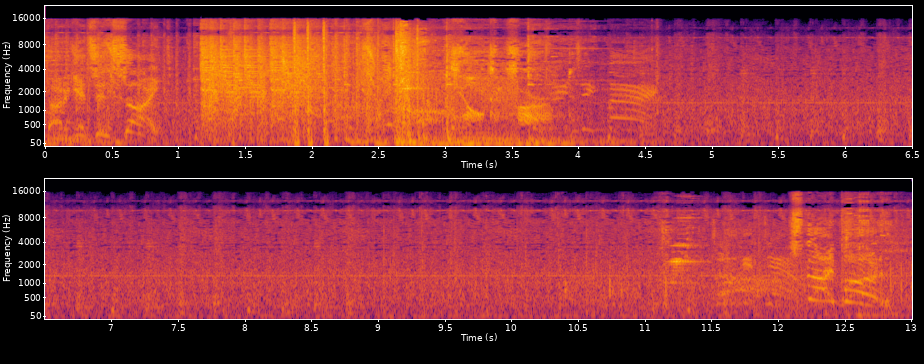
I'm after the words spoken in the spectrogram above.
Target's in sight! Kill confirmed. Changing mag. Target down. Sniper!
